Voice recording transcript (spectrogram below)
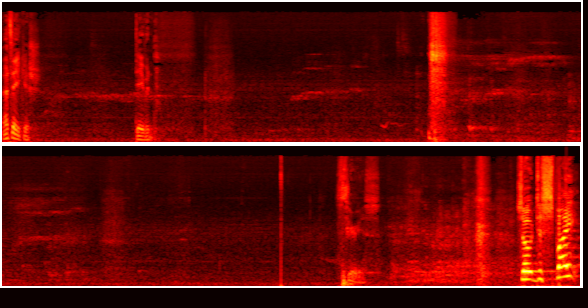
That's Achish. David. serious. so, despite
